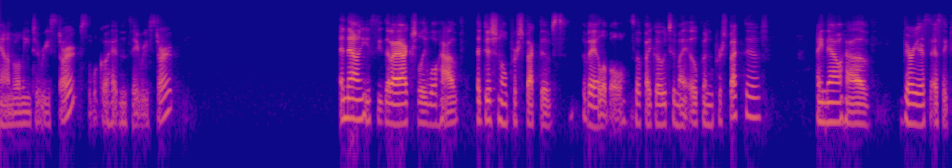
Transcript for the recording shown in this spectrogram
And we'll need to restart. So we'll go ahead and say restart. And now you see that I actually will have additional perspectives available. So if I go to my open perspective, I now have various SAP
